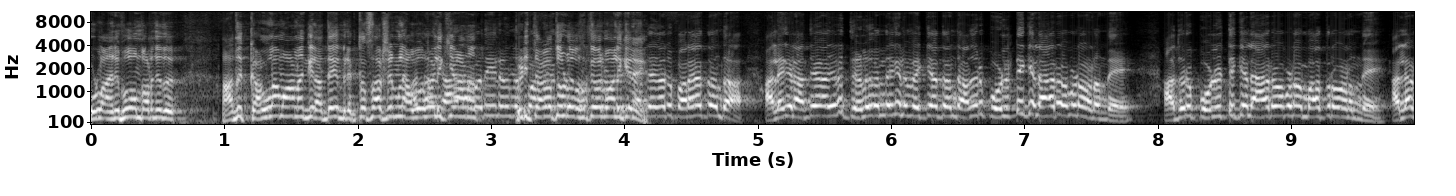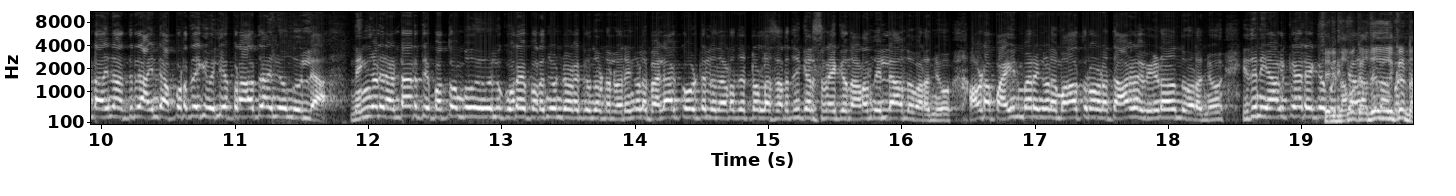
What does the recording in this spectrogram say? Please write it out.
ഉള്ള അനുഭവം പറഞ്ഞത്. അത് കള്ളമാണെങ്കിൽ അദ്ദേഹം രക്തസാക്ഷികളെ അവഗണിക്കാണ് പിടിച്ചകത്തോട് അല്ലെങ്കിൽ അദ്ദേഹം അതിന് തെളിവ് എന്തെങ്കിലും അതൊരു പൊളിറ്റിക്കൽ ആരോപണമാണെന്നേ. അതൊരു പൊളിറ്റിക്കൽ ആരോപണം മാത്രമാണെന്നേ. അല്ലാണ്ട് അതിന് അതിന്റെ അപ്പുറത്തേക്ക് വലിയ പ്രാധാന്യമൊന്നുമില്ല. നിങ്ങൾ രണ്ടായിരത്തി പത്തൊമ്പത് മുതൽ കുറെ പറഞ്ഞുകൊണ്ട് നടക്കുന്നുണ്ടല്ലോ. നിങ്ങൾ ബലാക്കോട്ടിൽ നടന്നിട്ടുള്ള സർജിക്കൽ സ്ട്രൈക്ക് നടന്നില്ല എന്ന് പറഞ്ഞു. അവിടെ പൈൻ മരങ്ങൾ മാത്രമാണ് താഴെ വീണതെന്ന് പറഞ്ഞു. ഇതിന് ആൾക്കാരൊക്കെ ആൾക്കാരെയൊക്കെ നമുക്ക് അതിൽ നിൽക്കണ്ട.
